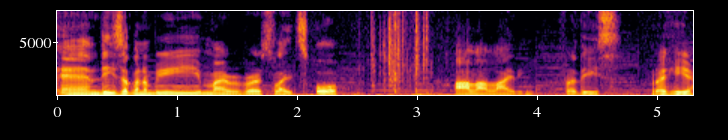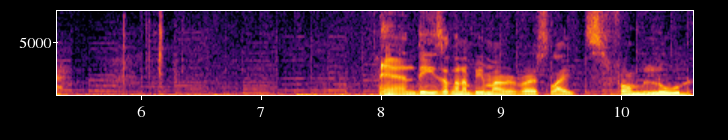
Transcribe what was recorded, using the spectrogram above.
And these are to be my reverse lights. Oh Alla Lighting for these right here. And these are to be my reverse lights from Lude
